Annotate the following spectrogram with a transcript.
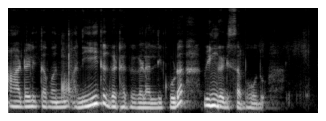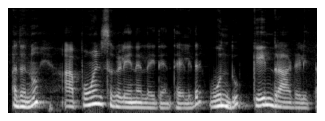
ಆಡಳಿತವನ್ನು ಅನೇಕ ಘಟಕಗಳಲ್ಲಿ ಕೂಡ ವಿಂಗಡಿಸಬಹುದು. ಅದನ್ನು ಆ ಪಾಯಿಂಟ್ಸ್ಗಳೇನೆಲ್ಲ ಇದೆ ಅಂತ ಹೇಳಿದರೆ ಒಂದು ಕೇಂದ್ರ ಆಡಳಿತ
